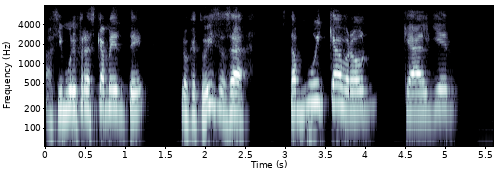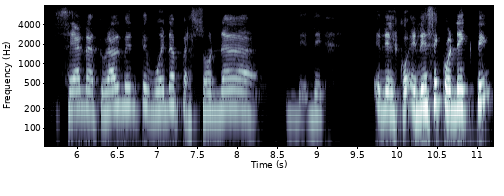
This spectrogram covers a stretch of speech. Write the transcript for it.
así muy frescamente lo que tú dices. O sea, está muy cabrón que alguien sea naturalmente buena persona de, en, el, en ese conecte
